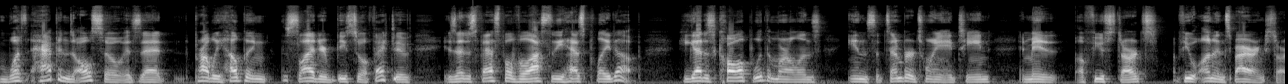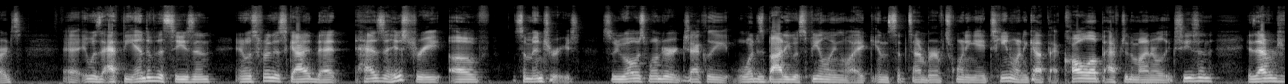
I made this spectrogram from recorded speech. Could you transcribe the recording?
what happens also is that probably helping the slider be so effective is that his fastball velocity has played up. He got his call up with the Marlins in September 2018 and made a few starts, a few uninspiring starts. Uh, it was at the end of the season, and it was for this guy that has a history of some injuries. So you always wonder exactly what his body was feeling like in September of 2018 when he got that call up after the minor league season. His average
